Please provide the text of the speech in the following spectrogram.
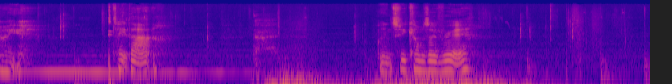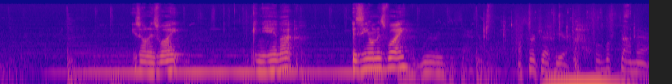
Right. Take that. Once he comes over here. He's on his way. Can you hear that? Is he on his way? Where is this asshole? I'll search out here. Oh, look down there.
